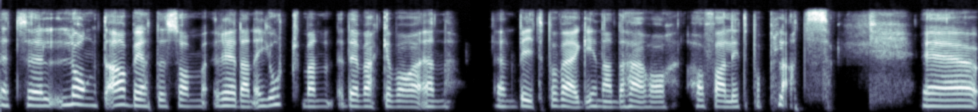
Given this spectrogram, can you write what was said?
ett eh, långt arbete som redan är gjort men det verkar vara en, en bit på väg innan det här har, har fallit på plats. Eh,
